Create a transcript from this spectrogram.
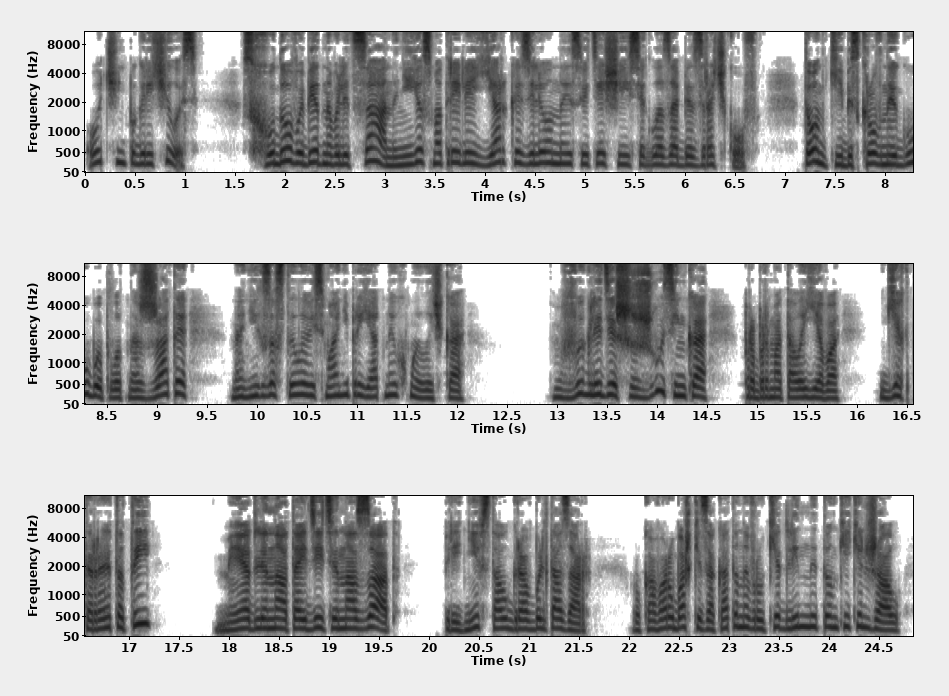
Очень погорячилась. С худого бедного лица на нее смотрели ярко-зеленые светящиеся глаза без зрачков. Тонкие бескровные губы плотно сжаты, на них застыла весьма неприятная ухмылочка. «Выглядишь жутенько», — пробормотала Ева. «Гектор, это ты?» «Медленно отойдите назад!» Перед ней встал граф Бальтазар. Рукава рубашки закатаны, в руке длинный тонкий кинжал —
